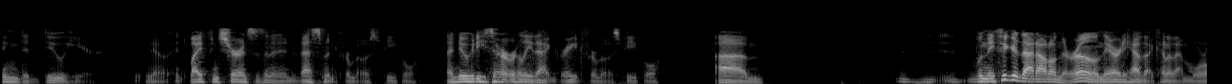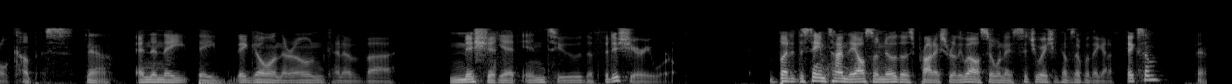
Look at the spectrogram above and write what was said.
thing to do here. You know, life insurance isn't an investment for most people. Annuities aren't really that great for most people. Um, th- when they figure that out on their own, they already have that kind of that moral compass, Yeah. and then they they they go on their own kind of uh, mission to get into the fiduciary world. But at the same time, they also know those products really well. So when a situation comes up where they got to fix them, Yeah.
